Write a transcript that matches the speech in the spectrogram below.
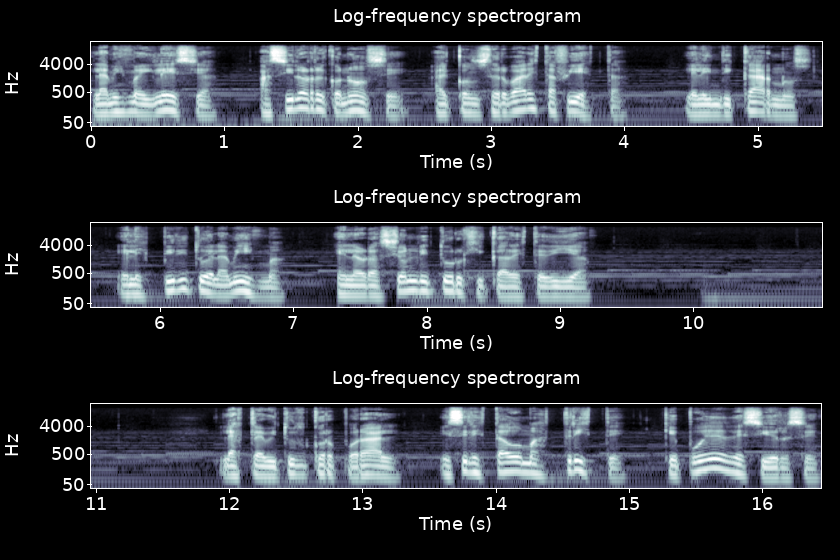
La misma Iglesia así lo reconoce al conservar esta fiesta y al indicarnos el espíritu de la misma en la oración litúrgica de este día. La esclavitud corporal es el estado más triste que puede decirse.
